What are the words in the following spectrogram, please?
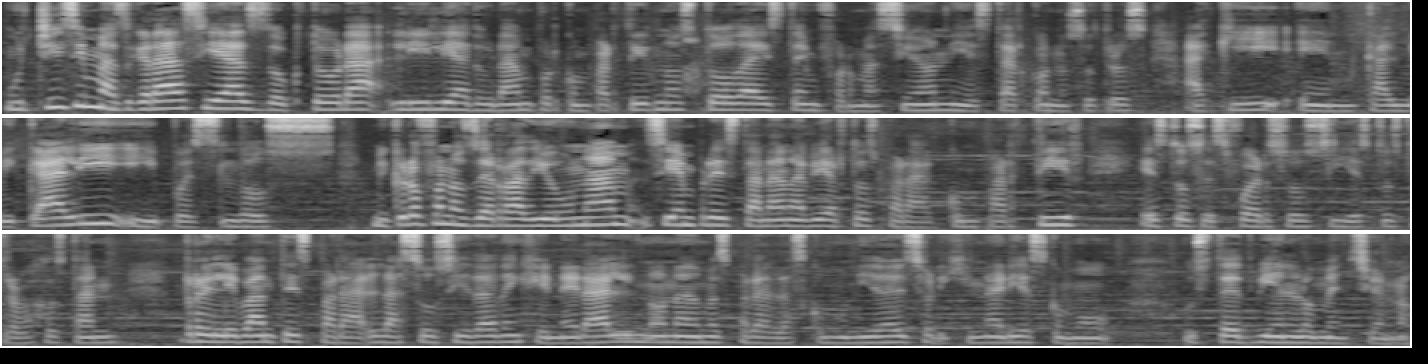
Muchísimas gracias, doctora Lilia Durán, por compartirnos toda esta información y estar con nosotros aquí en Calmicali y pues los micrófonos de Radio UNAM siempre estarán abiertos para compartir estos esfuerzos y estos trabajos tan relevantes para la sociedad en general, no nada más para las comunidades originarias como usted bien lo mencionó.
